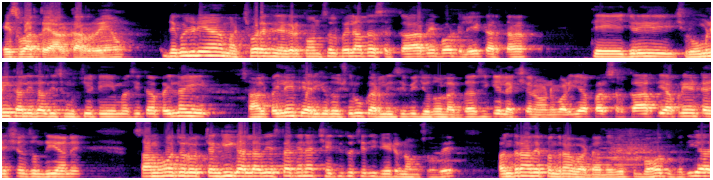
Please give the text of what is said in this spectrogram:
ਇਸ ਵਾਰ ਤਿਆਰ ਕਰ ਰਹੇ ਹੋ? ਦੇਖੋ ਜਿਹੜੀਆਂ ਮੱਛਵਾੜੇ ਦੀ ਨਗਰ ਕੌਂਸਲ ਪਹਿਲਾਂ ਤਾਂ ਸਰਕਾਰ ਨੇ ਬਹੁਤ ਡਿਲੇ ਕਰਤਾ ਤੇ ਜਿਹੜੀ ਸ਼੍ਰੋਮਣੀ ਅਕਾਲੀ ਦਲ ਦੀ ਸਮੁੱਚੀ ਟੀਮ ਅਸੀਂ ਤਾਂ ਪਹਿਲਾਂ ਹੀ ਸਾਲ ਪਹਿਲਾਂ ਹੀ ਤਿਆਰੀ ਉਦੋਂ ਸ਼ੁਰੂ ਕਰ ਲਈ ਸੀ ਵੀ ਜਦੋਂ ਲੱਗਦਾ ਸੀ ਕਿ ਇਲੈਕਸ਼ਨ ਆਉਣ ਵਾਲੀ ਆ, ਪਰ ਸਰਕਾਰ ਦੀ ਆਪਣੀਆਂ ਇੰਟੈਂਸ਼ਨਸ ਹੁੰਦੀਆਂ ਨੇ। ਸਮਝੋ ਚਲੋ ਚੰਗੀ ਗੱਲ ਆ ਵੀ ਇਸ ਤਾਂ ਕਹਿੰਦਾ ਛੇਤੀ ਤੋਂ ਛੇਤੀ ਡੇਟ ਅਨਾਉਂਸ ਹੋਵੇ। 15 ਦੇ 15 ਵਾਰਡਾਂ ਦੇ ਵਿੱਚ ਬਹੁਤ ਵਧੀਆ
